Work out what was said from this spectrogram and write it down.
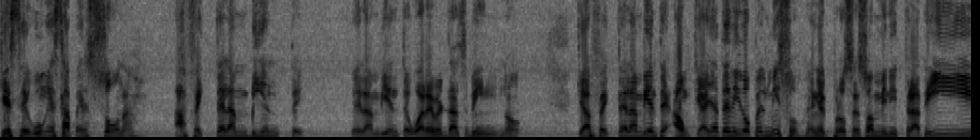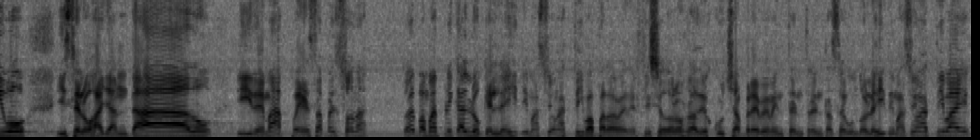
que según esa persona afecte el ambiente, el ambiente, whatever that's mean, ¿no? Que afecte el ambiente, aunque haya tenido permiso en el proceso administrativo y se los hayan dado y demás, pues esa persona. Entonces vamos a explicar lo que es legitimación activa para beneficio de los radioescuchas brevemente en 30 segundos. Legitimación activa es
